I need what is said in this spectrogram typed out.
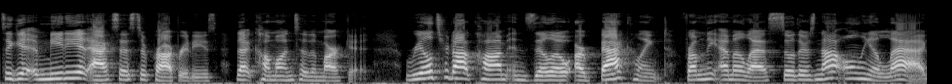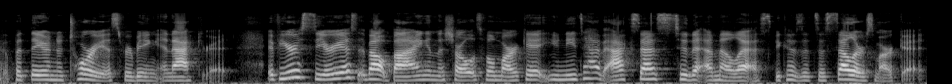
to get immediate access to properties that come onto the market. Realtor.com and Zillow are backlinked from the MLS, so there's not only a lag, but they are notorious for being inaccurate. If you're serious about buying in the Charlottesville market, you need to have access to the MLS because it's a seller's market.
